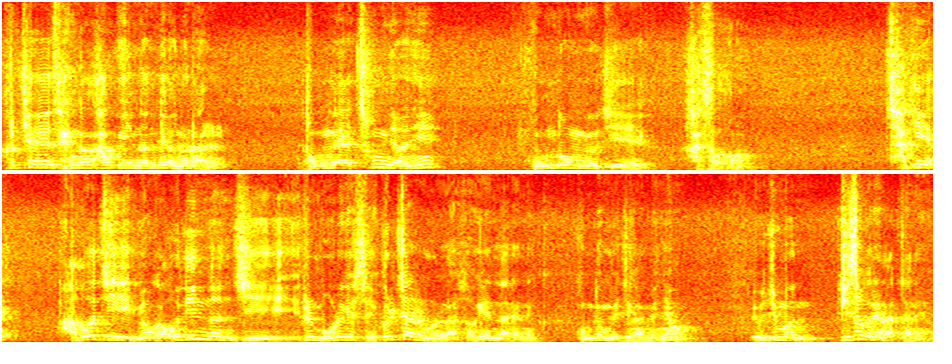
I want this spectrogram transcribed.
그렇게 생각하고 있는데 어느 날 동네 청년이 공동묘지에 가서 자기 아버지 묘가 어디 있는지를 모르겠어요. 글자를 몰라서. 옛날에는 공동묘지 가면요. 요즘은 비석을 해놨잖아요.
